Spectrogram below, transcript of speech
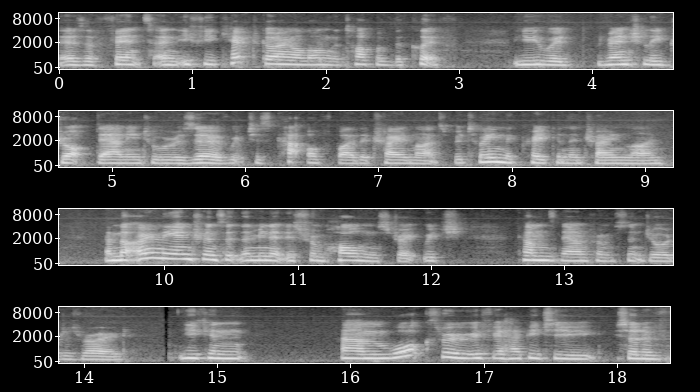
there's a fence, and if you kept going along the top of the cliff, you would eventually drop down into a reserve which is cut off by the train lines between the creek and the train line. And the only entrance at the minute is from Holden Street, which comes down from St George's Road. You can um, walk through if you're happy to sort of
